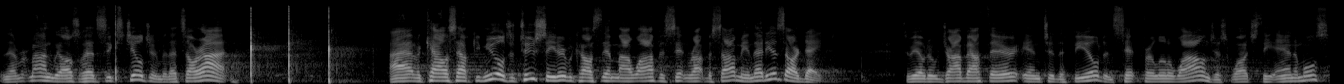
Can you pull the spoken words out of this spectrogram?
Never mind, we also had six children, but that's all right. I have a Kawasaki Mule. It's a two seater because then my wife is sitting right beside me, and that is our date. To be able to drive out there into the field and sit for a little while and just watch the animals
